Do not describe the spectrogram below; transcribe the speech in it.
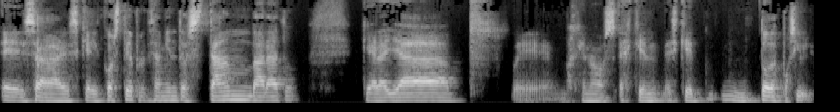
o sea, es que el coste de procesamiento es tan barato que ahora ya, eh, es, que, es que todo es posible.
